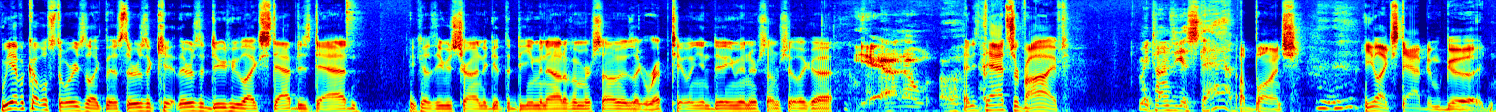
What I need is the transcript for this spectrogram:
We have a couple stories like this. There was a kid. There was a dude who like stabbed his dad because he was trying to get the demon out of him or something. It was like a reptilian demon or some shit like that. Yeah, that was, And his dad survived How many times did he get stabbed? a bunch. He like stabbed him good.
